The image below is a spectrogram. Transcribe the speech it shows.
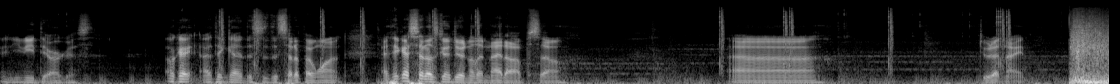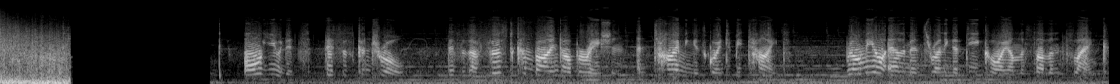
And you need the Argus. Okay, I think I, this is the setup I want. I think I said I was going to do another night op, so... Uh, do it at night. All units, this is Control. This is our first combined operation, and timing is going to be tight. Romeo elements running a decoy on the southern flank.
